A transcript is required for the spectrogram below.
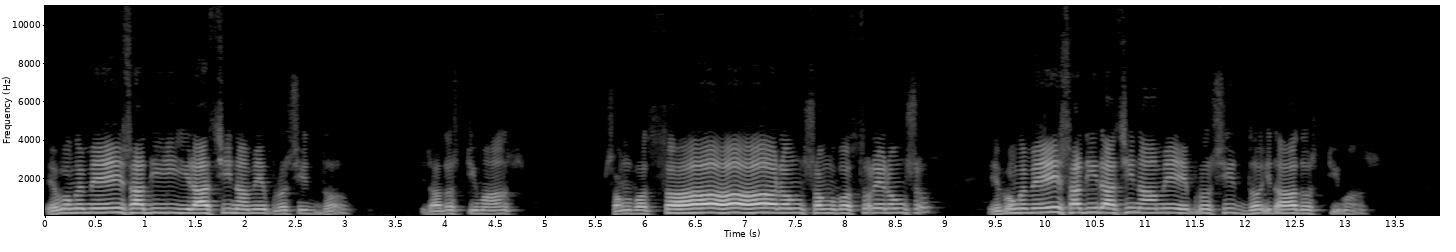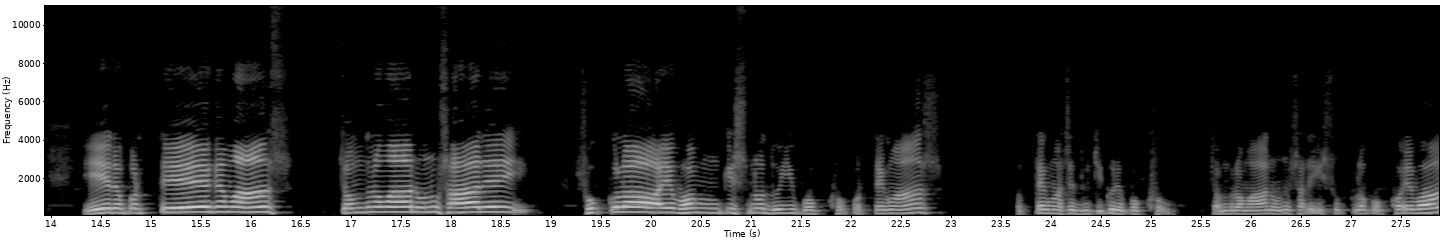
এবং মেষ আদি রাশি নামে প্রসিদ্ধ। দ্বাদশটি মাস সংবৎসর সংবৎসরের অংশ এবং মেষ আদি রাশি নামে প্রসিদ্ধ এই দ্বাদশটি মাস। এর প্রত্যেক মাস চন্দ্রমান অনুসারে শুক্ল এবং কৃষ্ণ দুই পক্ষ। প্রত্যেক মাস, প্রত্যেক মাসে দুটি করে পক্ষ। চন্দ্রমান অনুসারেই শুক্লপক্ষ এবং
